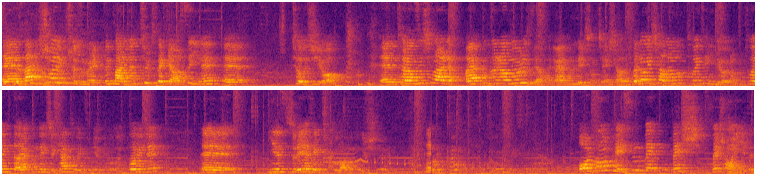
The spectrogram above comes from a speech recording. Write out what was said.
Ee, ben şöyle bir çözüm ürettim. Bence Türk zekası yine e, çalışıyor. E, transition'larda ayakkabıları alıyoruz ya, hani ayakkabı değiştirmek için eşyaları. Ben o eşyaları alıp tuvalete gidiyorum. Tuvalette ayakkabı değiştirirken tuvaletimi yapıyorlar. Böylece e, yine süreyi efektif kullandığımı düşünüyorum. E, ortalama pace'im 5 5 17.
